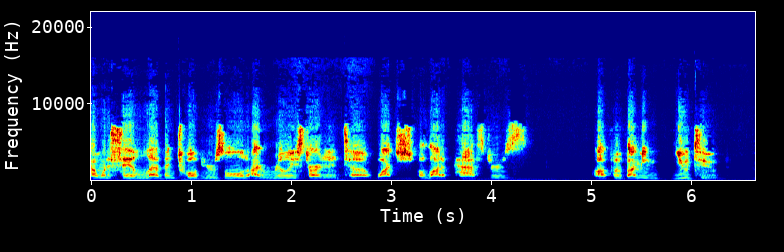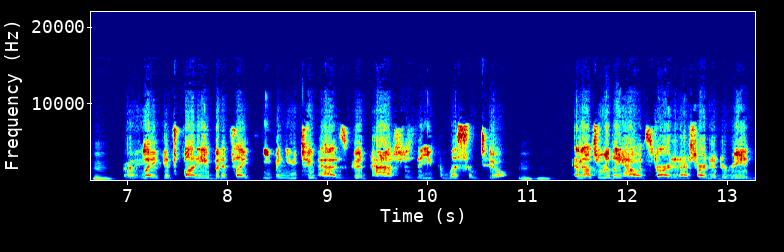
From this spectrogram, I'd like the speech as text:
I want to say 11, 12 years old, I really started to watch a lot of pastors off of, I mean, YouTube. Hmm. Like, it's funny, but it's like even YouTube has good pastors that you can listen to. Mm-hmm. And that's really how it started. I started to read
